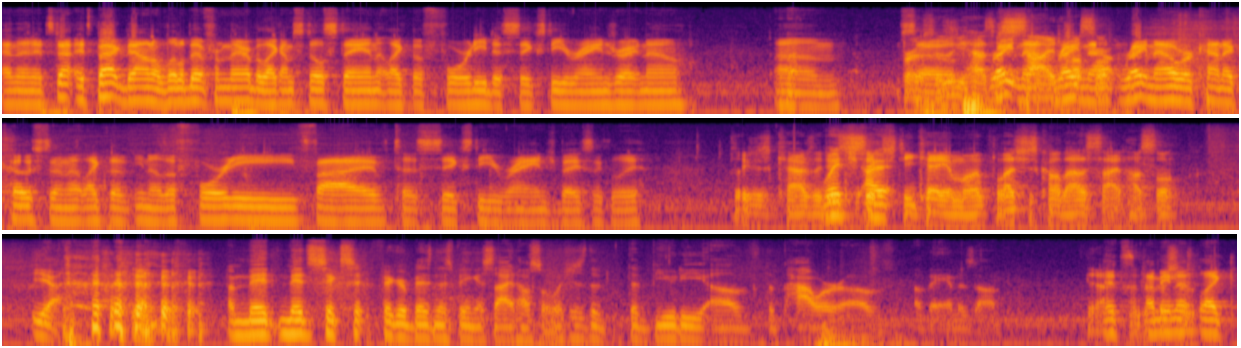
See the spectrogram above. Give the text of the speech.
and then it's it's back down a little bit from there, but like I'm still staying at like the 40 to 60 range right now. Um, Bro, so so he has a right now, side right hustle. now, right now we're kind of coasting at like the you know the 45 to 60 range basically. So you just casually Which do I- 60k a month. Let's just call that a side hustle. Yeah. yeah. A mid mid six figure business being a side hustle, which is the, the beauty of the power of, of Amazon. Yeah, it's i mean it, like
